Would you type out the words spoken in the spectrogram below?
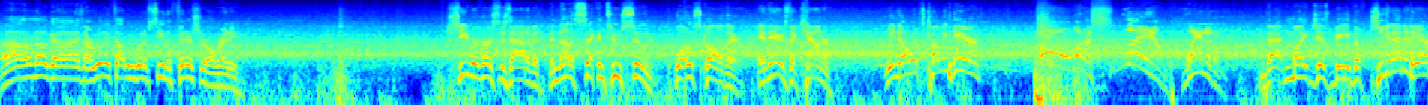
I don't know, guys. I really thought we would have seen the finisher already. She reverses out of it. And not a second too soon. Close call there. And there's the counter. We know what's coming here. Oh, what a slam! Planted him. That might just be the... She can end it here.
